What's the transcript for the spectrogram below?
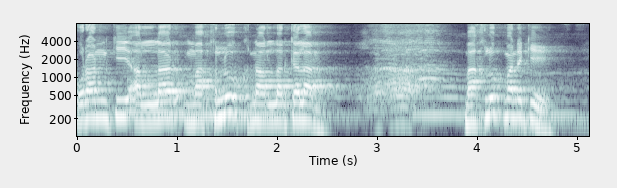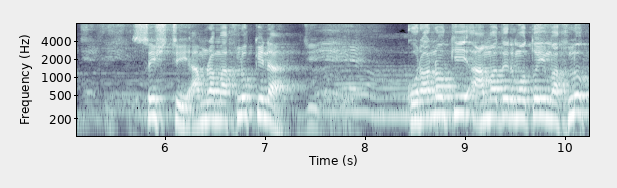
কোরআন কি আল্লাহর মাখলুক না আল্লাহর কালাম? মাখলুক মানে কি? সৃষ্টি। আমরা মাখলুক কিনা কোরআনও কি আমাদের মতোই মাখলুক?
